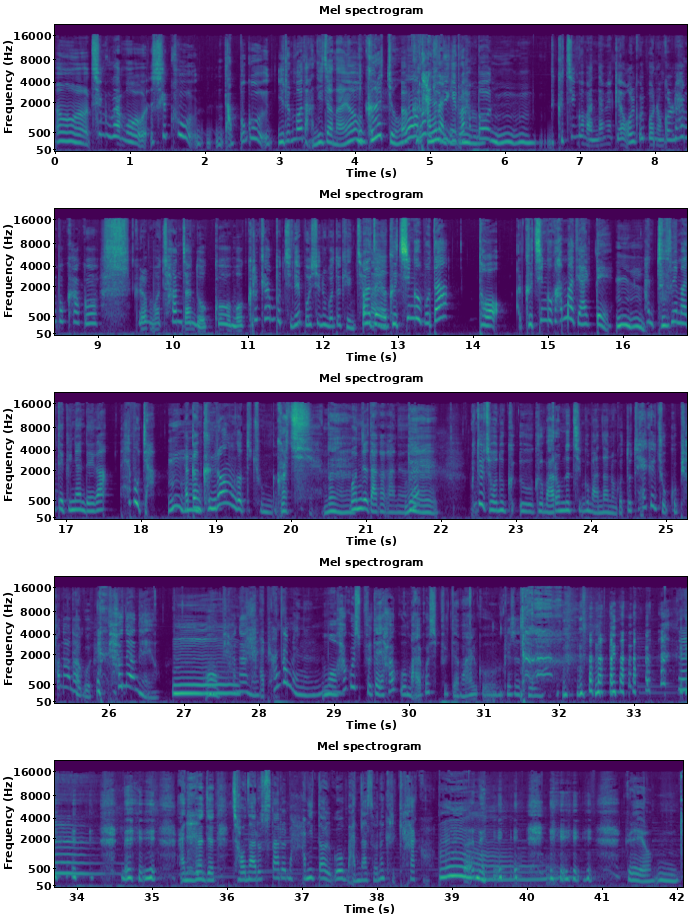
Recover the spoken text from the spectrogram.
어, 친구가 뭐 싫고 나쁘고 이런 건 아니잖아요. 그렇죠. 어, 그런 당연하죠. 분위기로 음. 한번 음, 음, 그 친구 만나면 이렇게 얼굴 보는 걸로 행복하고 그럼 뭐 차 한 잔 놓고 뭐 그렇게 한번 지내 보시는 것도 괜찮아요. 맞아요. 그 친구보다 더 그 친구가 한마디 할때한 음, 음. 두세 마디 그냥 내가 해보자. 음, 약간 음. 그런 것도 좋은 거. 그렇지. 네. 먼저 다가가는. 네. 근데 저는 그, 그 말 없는 친구 만나는 것도 되게 좋고 편안하고 편안해요. 음. 어, 편하네. 아, 편하면은. 뭐 하고 싶을 때 하고 말고 싶을 때 말고 그래서 그 네. 아니면 이제 전화로 수다를 많이 떨고 만나서는 그렇게 하고 음. 그래요. 음.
